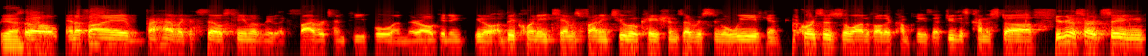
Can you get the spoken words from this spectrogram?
Yeah. So, and if I if I have like a sales team of maybe like five or ten people, and they're all getting you know a Bitcoin ATM is finding two locations every single week, and of course, there's a lot of other companies that do this kind of stuff. You're going to start seeing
